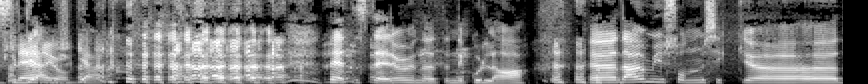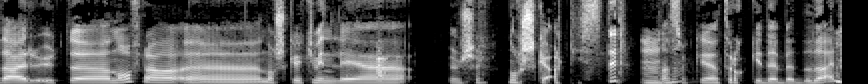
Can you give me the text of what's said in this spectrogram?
Stereo. det heter Stereo, hun heter Nicolas. Eh, Det er jo mye sånn musikk eh, der ute nå fra eh, norske kvinnelige Unnskyld, norske artister. Mhm. Jeg skal ikke tråkke i det bedet der.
